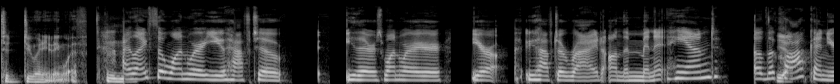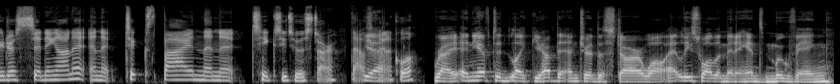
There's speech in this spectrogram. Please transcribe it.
to do anything with. I liked the one where you have to. There's one where you're you're you have to ride on the minute hand of the Yeah. clock, and you're just sitting on it, and it ticks by, and then it takes you to a star. That was Yeah. kind of cool. Right, and you have to like you have to enter the star while at least while the minute hand's moving,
